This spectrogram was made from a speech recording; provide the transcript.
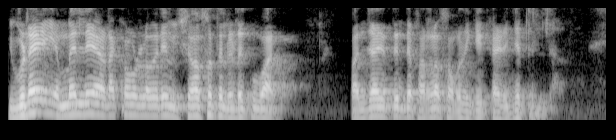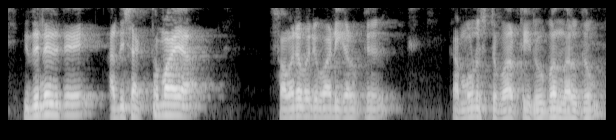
ഇവിടെ എം എൽ എ അടക്കമുള്ളവരെ വിശ്വാസത്തിലെടുക്കുവാൻ പഞ്ചായത്തിന്റെ ഭരണസമിതിക്ക് കഴിഞ്ഞിട്ടില്ല. ഇതിനെതിരെ അതിശക്തമായ സമരപരിപാടികൾക്ക് കമ്മ്യൂണിസ്റ്റ് പാർട്ടി രൂപം നൽകും.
